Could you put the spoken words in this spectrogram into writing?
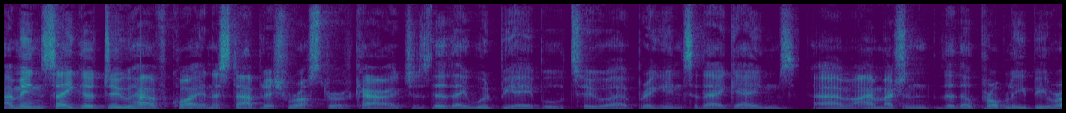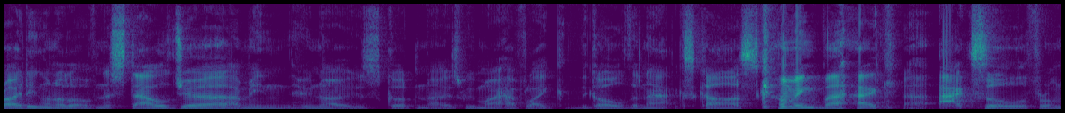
I mean, Sega do have quite an established roster of characters that they would be able to uh, bring into their games. Um, I imagine that they'll probably be riding on a lot of nostalgia. I mean, who knows? God knows. We might have like the Golden Axe cast coming back, uh, Axel from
